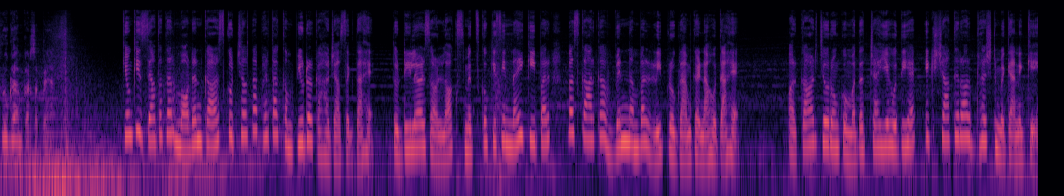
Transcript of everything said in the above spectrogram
प्रोग्राम कर सकते हैं। क्योंकि ज़्यादातर मॉडर्न कार्स को चलता फिरता कंप्यूटर कहा जा सकता है तो डीलर्स और लॉक स्मिथ्स को किसी नई की पर बस कार का विन नंबर रीप्रोग्राम करना होता है। और कार चोरों को मदद चाहिए होती है एक शातिर और भ्रष्ट मैकेनिक की।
